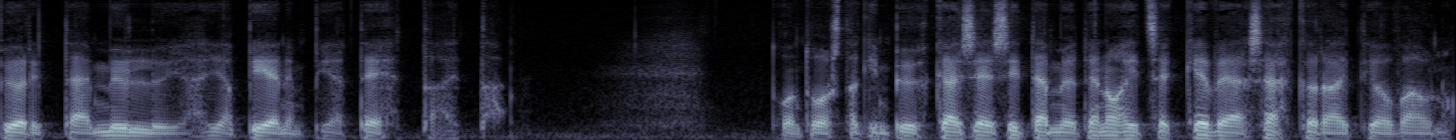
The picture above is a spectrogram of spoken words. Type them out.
pyörittäen myllyjä ja pienempiä tehtaita – Tuon tuostakin pyyhkäisee sitä myöten ohitse keveä sähköraitiovaunu,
